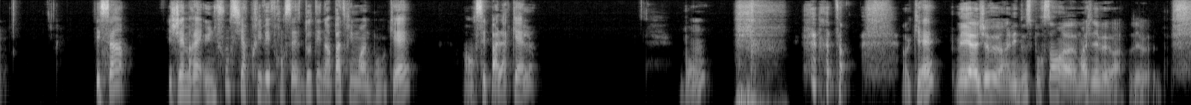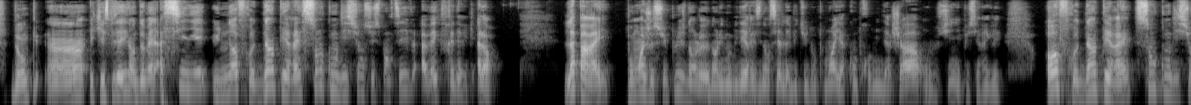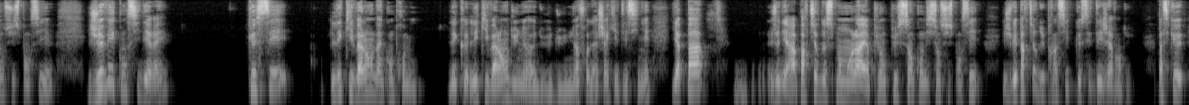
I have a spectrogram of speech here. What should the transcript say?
et ça, j'aimerais une foncière privée française dotée d'un patrimoine. Bon, ok. On ne sait pas laquelle. Bon. Attends. Ok. Mais euh, je veux, hein, les 12%, euh, moi je les veux, hein. Donc, un, et qui est spécialisé dans le domaine, a signé une offre d'intérêt sans condition suspensive avec Frédéric. Alors, là pareil, pour moi je suis plus dans le dans l'immobilier résidentiel d'habitude. Donc pour moi il y a compromis d'achat, on le signe et puis c'est réglé. Offre d'intérêt sans condition suspensive, je vais considérer que c'est l'équivalent d'un compromis l'équivalent d'une d'une offre d'achat qui était signée. Il n'y a pas, je veux dire, à partir de ce moment-là, et plus en plus sans condition suspensive, je vais partir du principe que c'est déjà vendu. Parce que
